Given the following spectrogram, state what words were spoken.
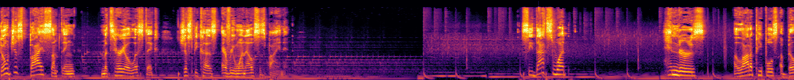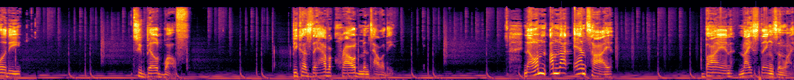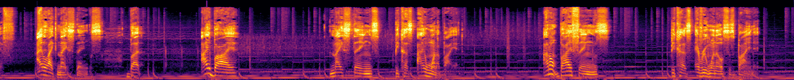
Don't just buy something materialistic just because everyone else is buying it. See, that's what hinders a lot of people's ability to build wealth because they have a crowd mentality. Now, I'm, I'm not anti buying nice things in life. I like nice things, but I buy nice things because I want to buy it. I don't buy things because everyone else is buying it.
